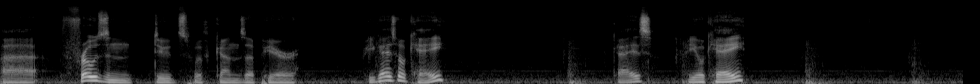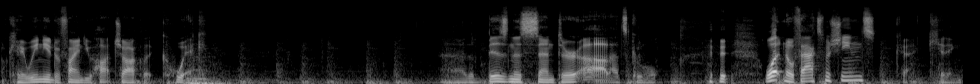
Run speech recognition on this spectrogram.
Uh, frozen dudes with guns up here. Are you guys okay? Guys, are you okay? Okay, we need to find you hot chocolate quick. Uh, the business center. Ah, oh, that's cool. what? No fax machines? Okay, kidding.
